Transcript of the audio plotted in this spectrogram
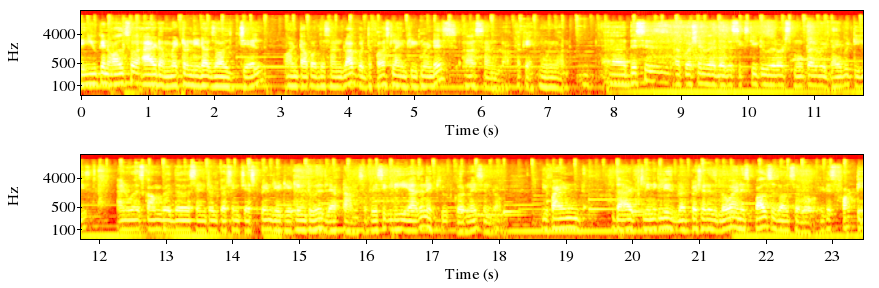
You can also add a metronidazole gel on top of the sunblock but the first line treatment is a sunblock. Okay moving on. Uh, this is a question where there's a 62 year old smoker with diabetes and who has come with a central crushing chest pain radiating to his left arm. So basically he has an acute coronary syndrome. You find that clinically his blood pressure is low and his pulse is also low. It is 40.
